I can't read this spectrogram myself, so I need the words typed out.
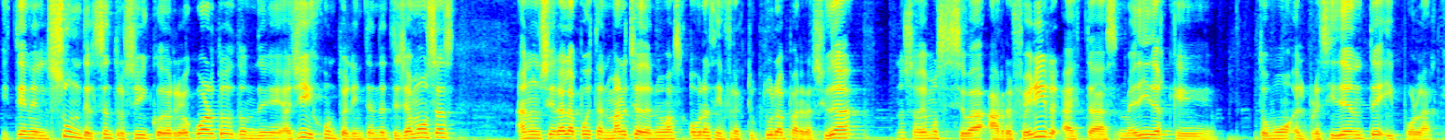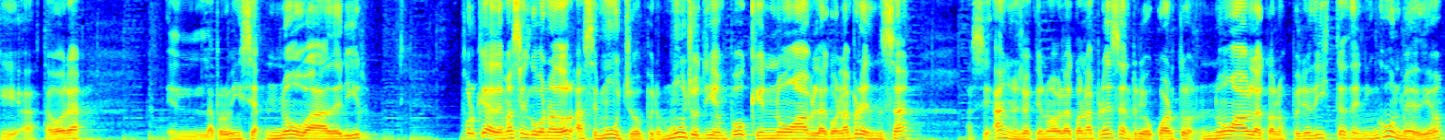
esté en el Zoom del Centro Cívico de Río Cuarto, donde allí, junto al intendente Llamosas, anunciará la puesta en marcha de nuevas obras de infraestructura para la ciudad. No sabemos si se va a referir a estas medidas que tomó el presidente y por las que hasta ahora la provincia no va a adherir, porque además el gobernador hace mucho, pero mucho tiempo que no habla con la prensa, hace años ya que no habla con la prensa, en Río Cuarto no habla con los periodistas de ningún medio,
